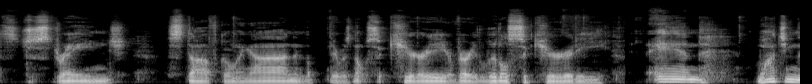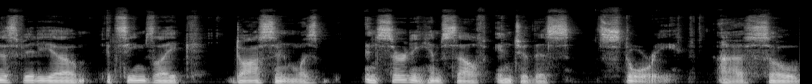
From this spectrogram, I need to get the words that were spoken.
strange stuff going on and the, there was no security or very little security. And watching this video, it seems like Dawson was inserting himself into this story. Uh, so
